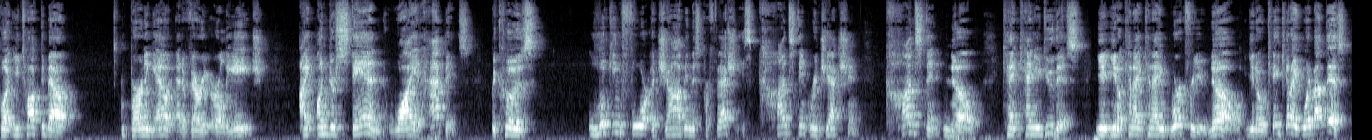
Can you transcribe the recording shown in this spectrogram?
But you talked about burning out at a very early age. I understand why it happens because looking for a job in this profession is constant rejection, constant no. Can can you do this? You, you know, can I can I work for you? No. You know, can, can I? What about this?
